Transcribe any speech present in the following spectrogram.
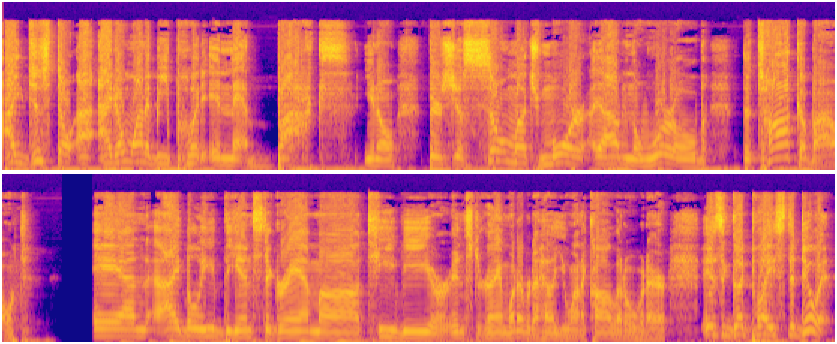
I just don't, I, I don't want to be put in that box. You know, there's just so much more out in the world to talk about. And I believe the Instagram uh, TV or Instagram, whatever the hell you want to call it over there, is a good place to do it.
